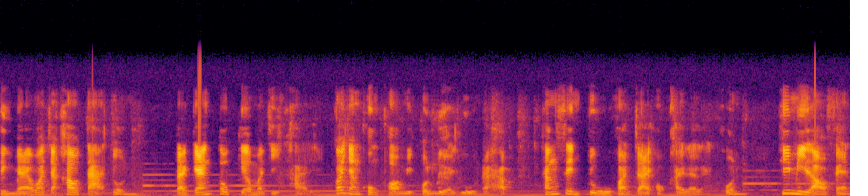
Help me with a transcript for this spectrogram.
ถึงแม้ว่าจะเข้าตาจน แต่แก๊งโตเกียวมาจิไคก็ยังคงพอมีคนเหลืออยู่นะครับ ทั้งเซนจูขวัญใจของใครหลาย ๆ คน ที่มีเหล่าแฟน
